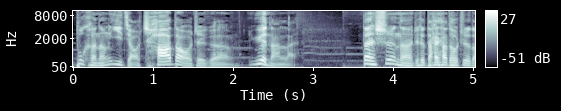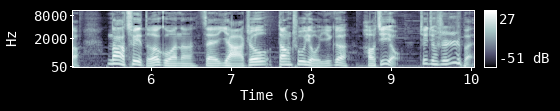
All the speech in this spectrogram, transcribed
不可能一脚插到这个越南来。但是呢，这个大家都知道，纳粹德国呢在亚洲当初有一个好基友，这就是日本。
